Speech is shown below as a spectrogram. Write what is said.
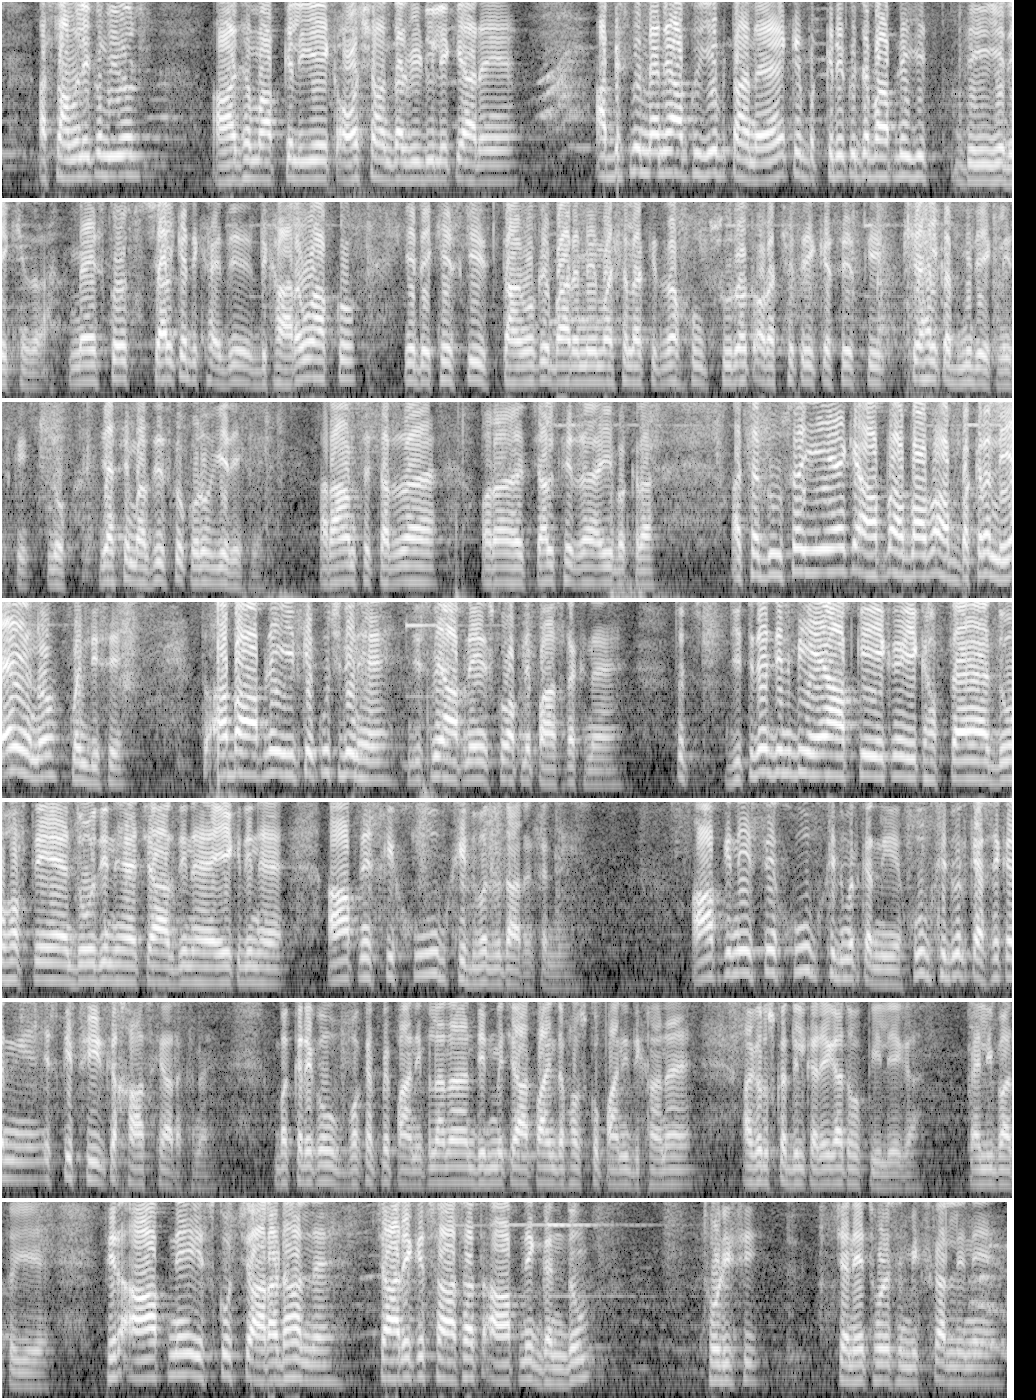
अस्सलाम वालेकुम व्यूअर्स। आज हम आपके लिए एक और शानदार वीडियो लेके आ रहे हैं। अब इसमें मैंने आपको ये बताना है कि बकरे को जब आपने ये दे, ये देखें ज़रा। मैं इसको चल के दिखाई दे, दिखा रहा हूँ आपको। ये देखें इसकी टांगों के बारे में माशाल्लाह कितना खूबसूरत और अच्छे तरीके से इसकी चहलकदमी देख लें इसकी। लो जैसे मर्ज़ी इसको करो ये देख लें। आराम से चल रहा है और चल फिर रहा है ये बकरा। अच्छा दूसरा ये है कि आप अब आप, आप बकरा ले आए हो ना मंडी से। तो अब आपने ईद के कुछ दिन हैं जिसमें आपने इसको अपने पास रखना है। तो जितने दिन भी हैं आपके, एक एक हफ़्ता है, दो हफ़्ते हैं, दो दिन है, चार दिन है, एक दिन है, आपने इसकी खूब खिदमत बता करनी है। आपके ने इससे खूब खिदमत करनी है। खूब खिदमत कैसे करनी है? इसकी फ़ीड का खास ख्याल रखना है। बकरे को वक्त पे पानी पिलाना है, दिन में चार, पाँच दफ़ा उसको पानी दिखाना है। अगर उसका दिल करेगा तो वो पी लेगा। पहली बात तो ये है। फिर आपने इसको चारा डालना है। चारे के साथ साथ आपने गंदम थोड़ी सी, चने थोड़े से मिक्स कर लेने हैं।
